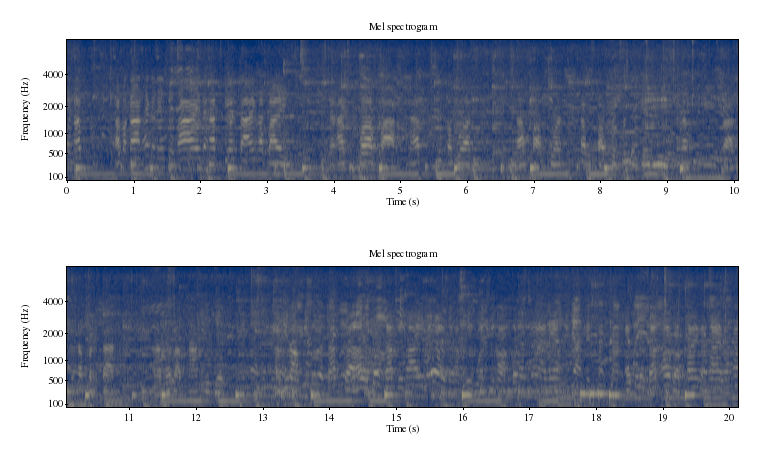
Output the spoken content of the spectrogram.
นะครับกรรมการให้กระเด็นสุดท้ายนะครับเลี้ยวซ้ายเข้าไปนะครับก็ฝากนะครับทุกขบวนนะครับขอบคุณครับขอบคุณผู้ใหญ่ใจดีนะครับที่มี ศาสตร์นะครับบริการอ่าสำหรับน้ำเย็นๆเอาพี่น้องมีโทรศัพท์ก็เอาต้องทำในไทยแล้วนะครับมีหัวพี่น้องคนหน้าเนี่ยเอาโทรศัพท์เอาดอกไทยกับไทยเขาเข้า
